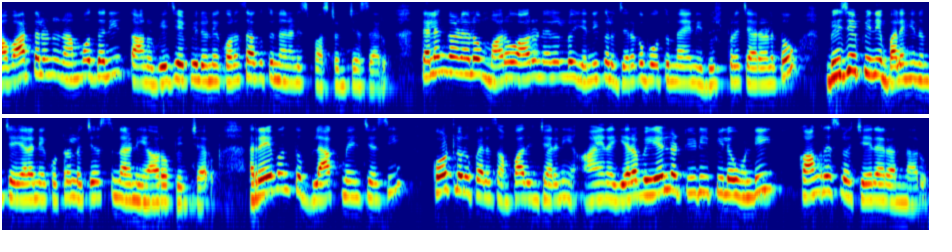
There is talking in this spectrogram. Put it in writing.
ఆ వార్తలను నమ్మొద్దని తాను బీజేపీలోనే కొనసాగుతున్నానని స్పష్టం చేశారు. తెలంగాణలో మరో ఆరు నెలల్లో ఎన్నికలు జరగబోతున్నాయని దుష్ప్రచారాలతో బీజేపీని బలహీనం చేయాలని కుట్రలు చేస్తున్నారని ఆరోపించారు. రేవంత్ బ్లాక్ మెయిల్ చేసి కోట్ల రూపాయలు సంపాదించారని ఆయన ఇరవై ఏళ్ళ టీడీపీలో ఉండి కాంగ్రెస్లో చేరారన్నారు.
